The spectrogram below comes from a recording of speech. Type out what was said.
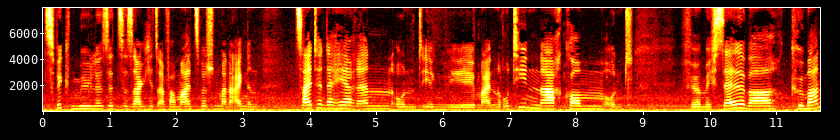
Zwickmühle sitze, sage ich jetzt einfach mal, zwischen meiner eigenen Zeit hinterherrennen und irgendwie meinen Routinen nachkommen und für mich selber kümmern.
